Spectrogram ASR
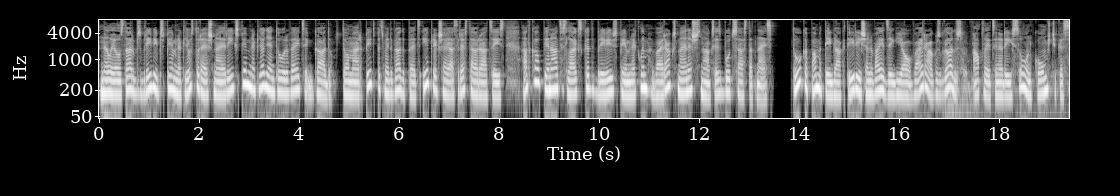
Nelielus darbus brīvības pieminekļu uzturēšanai Rīgas pieminekļu aģentūra veica gadu, tomēr 15 gadu pēc iepriekšējās restaurācijas atkal pienācis laiks, kad brīvības piemineklim vairākus mēnešus nāksies būt sastatnēs. To, ka pamatīgāka tīrīšana vajadzīga jau vairākus gadus, apliecina arī sūnu kumšķi, kas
